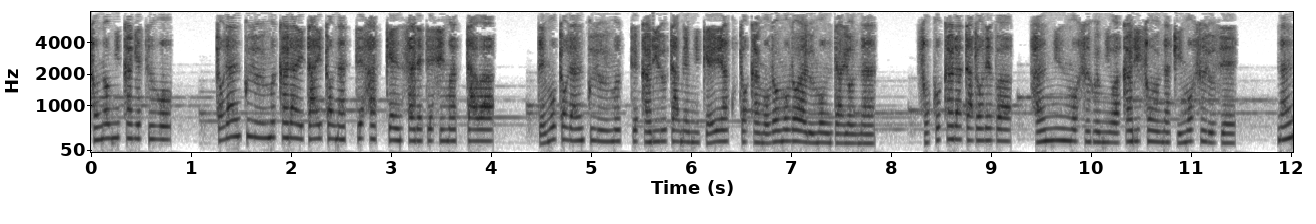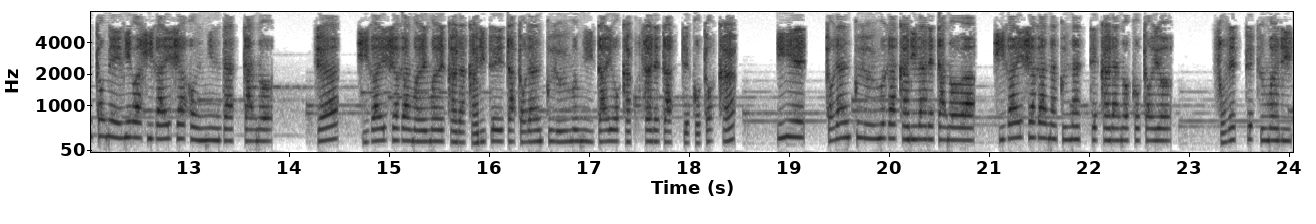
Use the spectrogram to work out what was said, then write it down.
その2ヶ月後、トランクルームから遺体となって発見されてしまったわ。でもトランクルームって借りるために契約とかもろもろあるもんだよな。そこから辿れば、犯人もすぐにわかりそうな気もするぜ。なんと名義は被害者本人だったの。じゃあ、被害者が前々から借りていたトランクルームに遺体を隠されたってことか？いいえ、トランクルームが借りられたのは、被害者が亡くなってからのことよ。それってつまり、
